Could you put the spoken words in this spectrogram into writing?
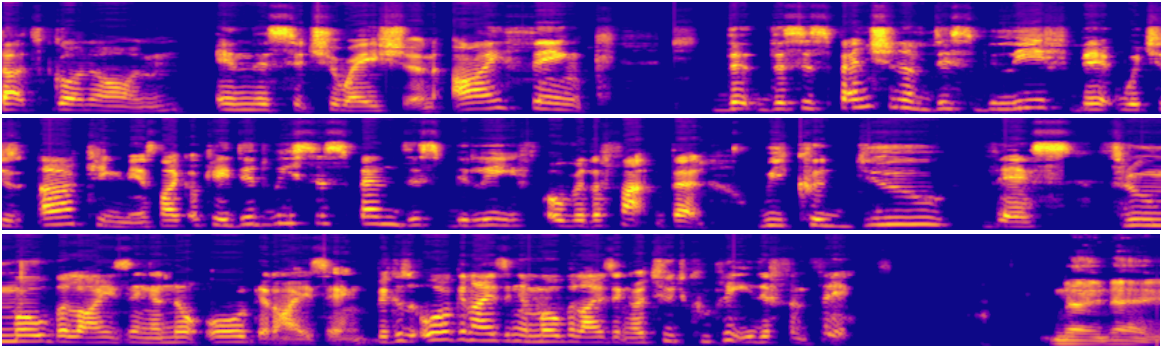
that's gone on in this situation. I think the the suspension of disbelief bit, which is irking me, is like, okay, did we suspend disbelief over the fact that we could do this through mobilizing and not organizing? Because organizing and mobilizing are two completely different things. no, no,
